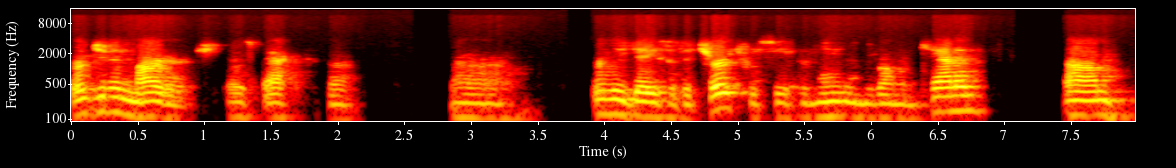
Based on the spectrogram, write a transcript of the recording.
Virgin and Martyr. She goes back to the uh, early days of the church. We see her name in the Roman canon. Um,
